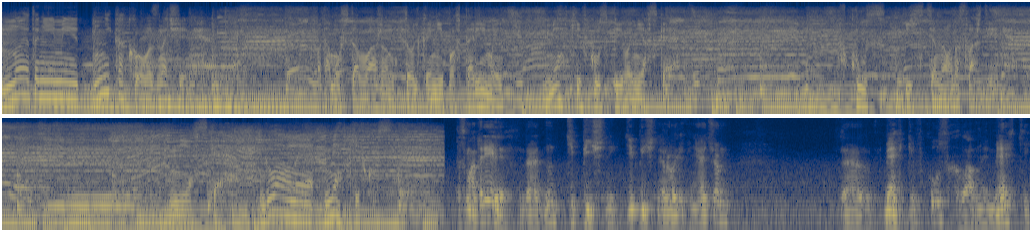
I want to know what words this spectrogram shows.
Но это не имеет никакого значения. Потому что важен только неповторимый, мягкий вкус пива Невское. Вкус истинного наслаждения. Невское. Главное, мягкий вкус. Посмотрели, да, ну, типичный, типичный ролик ни о чем. Да, мягкий вкус, главное мягкий.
